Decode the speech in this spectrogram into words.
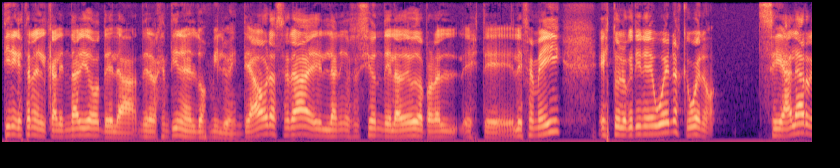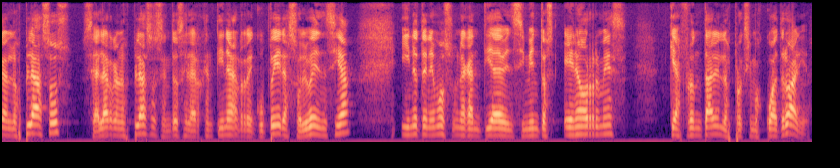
tiene que estar en el calendario de la, de la Argentina en el 2020. Ahora será la negociación de la deuda para el, este, el FMI. Esto lo que tiene de bueno es que, bueno, se alargan los plazos, se alargan los plazos, entonces la Argentina recupera solvencia y no tenemos una cantidad de vencimientos enormes que afrontar en los próximos cuatro años,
